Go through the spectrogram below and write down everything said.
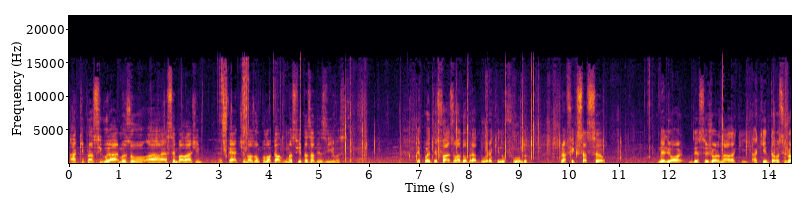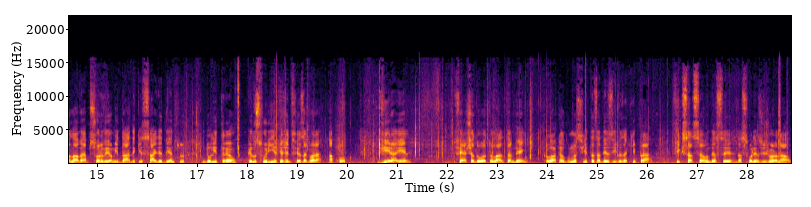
Aqui para segurarmos o, a, essa embalagem PET, nós vamos colocar algumas fitas adesivas depois a gente faz uma dobradura aqui no fundo para fixação melhor desse jornal aqui. Aqui então esse jornal vai absorver a umidade que sai de dentro do litrão pelos furinhos que a gente fez agora há pouco. Vira ele, fecha do outro lado também, coloca algumas fitas adesivas aqui para fixação desse, das folhas de jornal.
